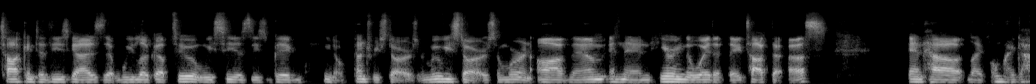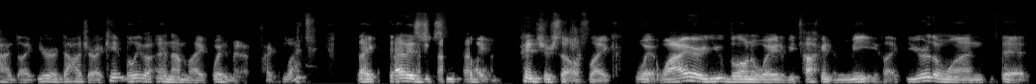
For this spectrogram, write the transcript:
talking to these guys that we look up to and we see as these big, you know, country stars or movie stars, and we're in awe of them. And then hearing the way that they talk to us and how like, oh my God, like you're a Dodger. I can't believe it. And I'm like, wait a minute, like what? Like that is just like pinch yourself. Like, wait, why are you blown away to be talking to me? Like you're the one that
